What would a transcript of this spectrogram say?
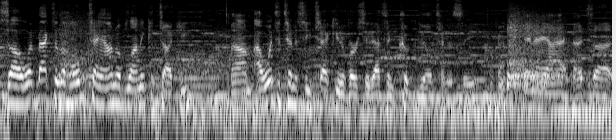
so went back to the hometown of London, Kentucky. Um, I went to Tennessee Tech University. That's in Cookeville, Tennessee. Okay. NAI. That's a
